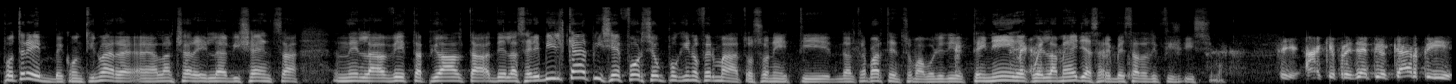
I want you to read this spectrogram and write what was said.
potrebbe continuare eh, a lanciare il Vicenza nella vetta più alta della Serie B. Il Carpi si è forse un pochino fermato, Sonetti, d'altra parte insomma voglio dire, tenere quella media sarebbe stato difficilissimo. Sì, anche per esempio il Carpi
